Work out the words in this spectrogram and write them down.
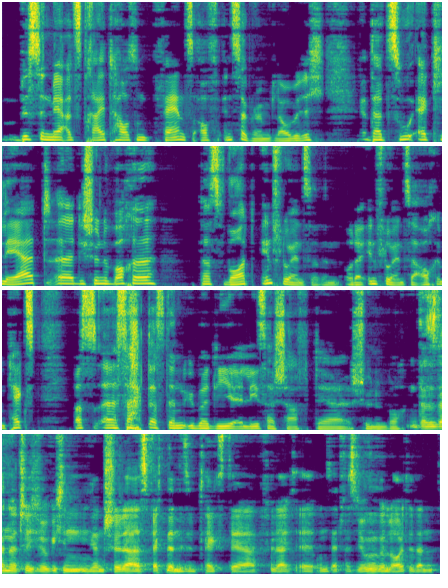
ein bisschen mehr als 3000 Fans auf Instagram, glaube ich, dazu erklärt, äh, die schöne Woche, das Wort Influencerin oder Influencer auch im Text. Was äh, sagt das denn über die Leserschaft der schönen Woche? Das ist dann natürlich wirklich ein, ein ganz schöner Aspekt an diesem Text, der vielleicht äh, uns etwas jüngere Leute dann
